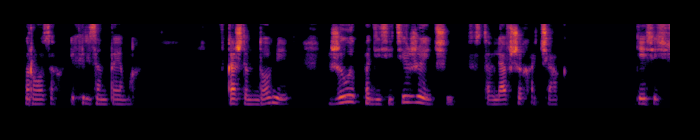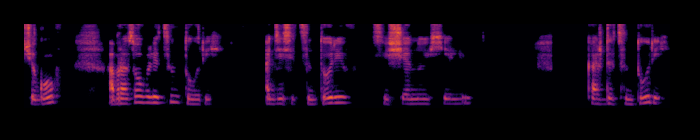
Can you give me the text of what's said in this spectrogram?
розах и хризантемах. В каждом доме жило по десяти женщин, составлявших очаг. Десять очагов образовывали центурий, а десять центуриев – священную хилию. Каждый центурий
